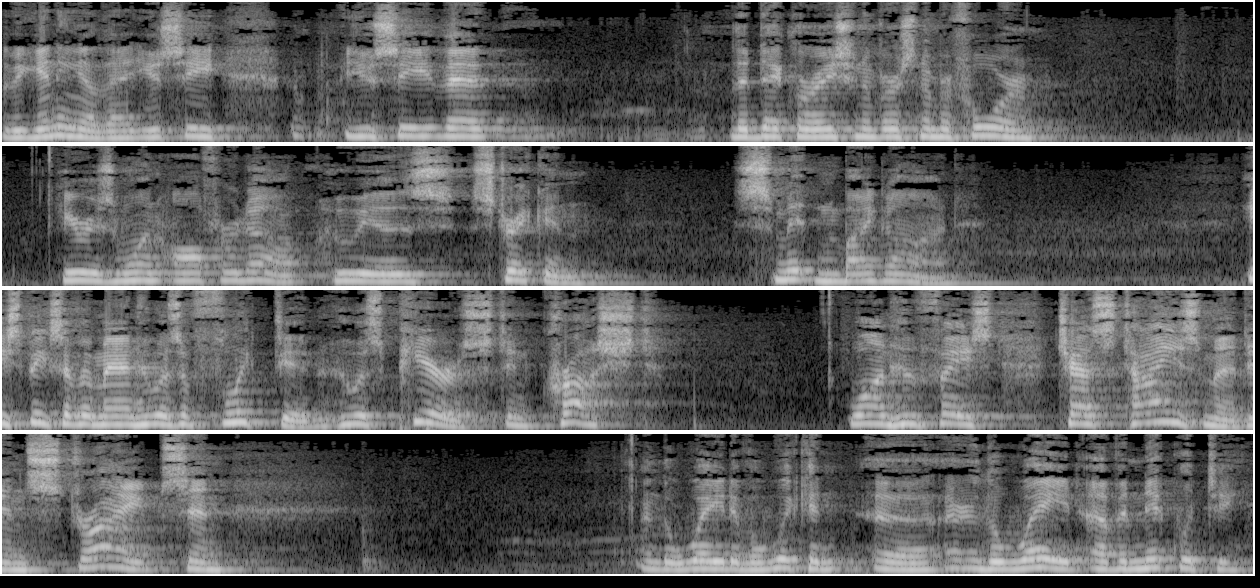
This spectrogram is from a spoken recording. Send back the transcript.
The beginning of that, you see, you see that the declaration of verse number four. Here is one offered up who is stricken, smitten by God. He speaks of a man who was afflicted, who was pierced and crushed one who faced chastisement and stripes and and the weight of a wicked, uh, the weight of iniquity.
